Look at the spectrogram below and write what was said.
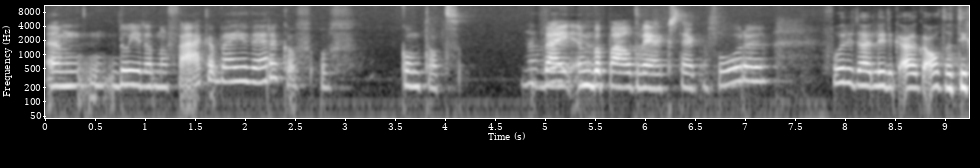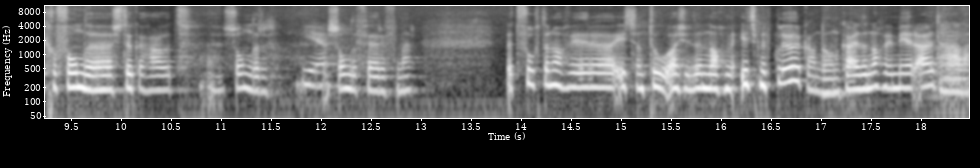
Ehm, doe je dat nog vaker bij je werk? Of, of komt dat Nou, bij een bepaald werk sterk naar voren? Voor die tijd liet ik eigenlijk altijd die gevonden stukken hout eh, zonder, Ja. zonder verf. Maar het voegt er nog weer eh, iets aan toe. Als je er nog iets met kleur kan doen, kan je er nog weer meer uithalen.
